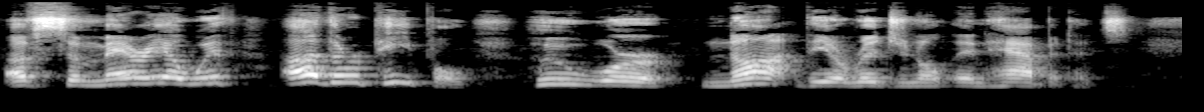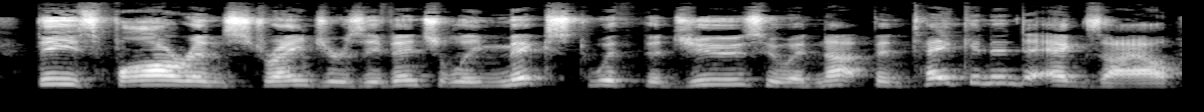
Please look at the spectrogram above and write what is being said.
of Samaria with other people who were not the original inhabitants. These foreign strangers eventually mixed with the Jews who had not been taken into exile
